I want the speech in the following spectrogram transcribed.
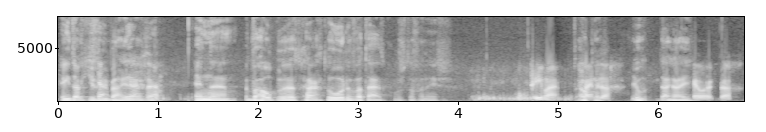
Ik dank je voor ja, je bijdrage. En uh, we hopen het graag te horen wat de uitkomst ervan is. Prima. Fijne okay. dag. Jo, dag. Heel erg dag.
